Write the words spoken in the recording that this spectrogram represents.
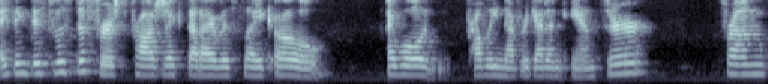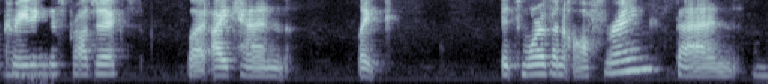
I think this was the first project that I was like, oh, I will probably never get an answer from hmm. creating this project, but I can like it's more of an offering than hmm.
